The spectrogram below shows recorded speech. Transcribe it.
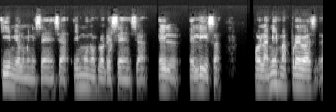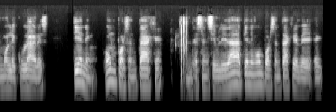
quimioluminiscencia, inmunofluorescencia, el ELISA o las mismas pruebas moleculares tienen un porcentaje de sensibilidad, tienen un porcentaje de, eh,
